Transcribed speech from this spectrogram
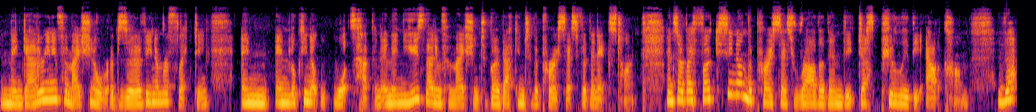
and then gathering information or observing and reflecting and, and looking at what's happened and then use that information to go back into the process for the next time. And so by focusing on the process rather than the, just purely the outcome, that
